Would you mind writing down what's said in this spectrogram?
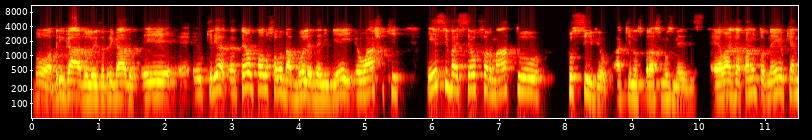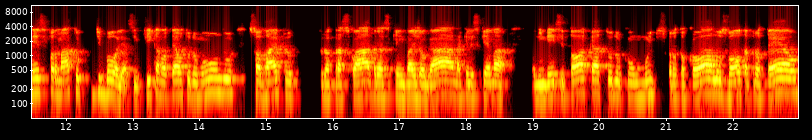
Boa, obrigado, Luiz, obrigado. E é, eu queria, até o Paulo falou da bolha da NBA, eu acho que esse vai ser o formato possível aqui nos próximos meses. Ela já está num torneio que é nesse formato de bolha, assim, fica no hotel todo mundo, só vai para as quadras quem vai jogar, naquele esquema ninguém se toca, tudo com muitos protocolos, volta para o hotel.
